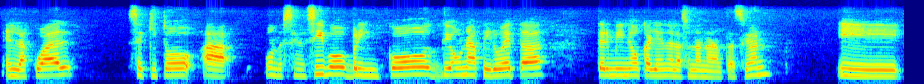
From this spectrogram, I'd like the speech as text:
en la cual se quitó a un defensivo, brincó, dio una pirueta, terminó cayendo en la zona de anotación. Y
